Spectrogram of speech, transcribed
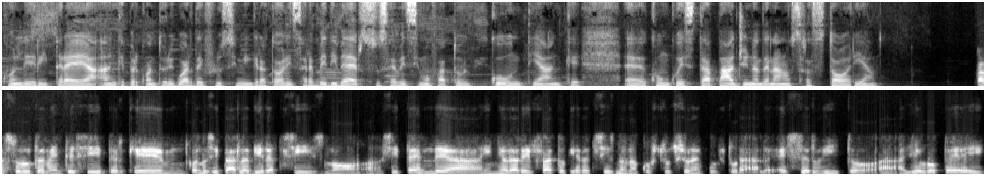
con l'Eritrea, anche per quanto riguarda i flussi migratori, sarebbe diverso se avessimo fatto i conti anche eh, con questa pagina della nostra storia? Assolutamente sì, perché mm, quando si parla di razzismo eh, si tende a ignorare il fatto che il razzismo è una costruzione culturale, è servito agli europei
